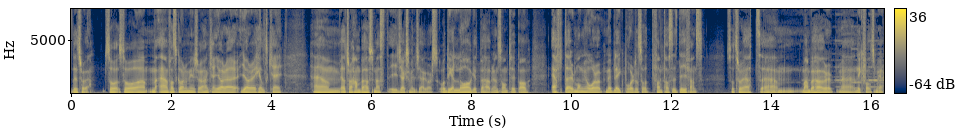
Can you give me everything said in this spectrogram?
Det tror jag. Så, så um, även fast Gardner Minshew, han kan göra, göra det helt okej. Um, jag tror han behövs mest i Jacksonville Jaguars. Och det laget behöver en sån typ av, efter många år med Blake Bortles och ett fantastiskt defense, så tror jag att um, man behöver uh, Nick Foles mer.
